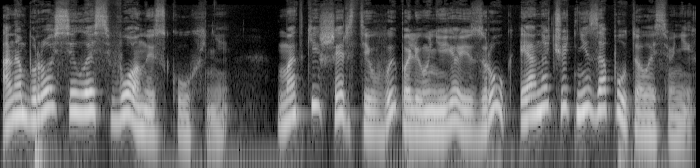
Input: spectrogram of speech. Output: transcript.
она бросилась вон из кухни. Мотки шерсти выпали у нее из рук, и она чуть не запуталась в них,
